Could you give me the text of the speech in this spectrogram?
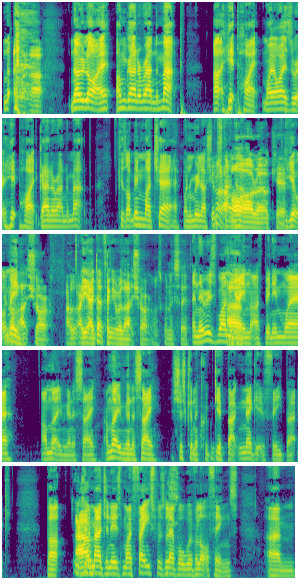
no, Like no lie, I'm going around the map at hip height. My eyes are at hip height going around the map because I'm in my chair when I realise I should You're be not that, standing up. oh, right, okay. Do You get what I You're mean? Not that short. I, I- yeah, I didn't think you were that short. I was going to say. And there is one Um, game that I've been in where I'm not even going to say. I'm not even going to say. It's just going to give back negative feedback. But you can Um, imagine is my face was level with a lot of things. Um,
